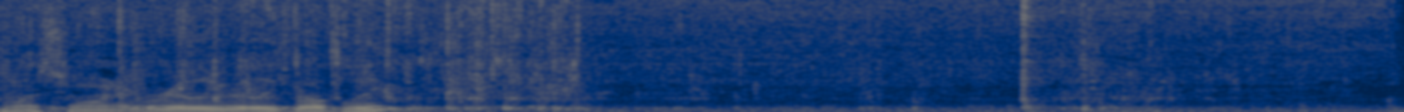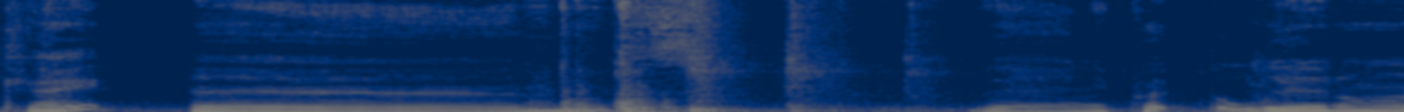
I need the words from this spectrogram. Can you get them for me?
unless you want it really, really bubbly. Okay, and then you put the lid on.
